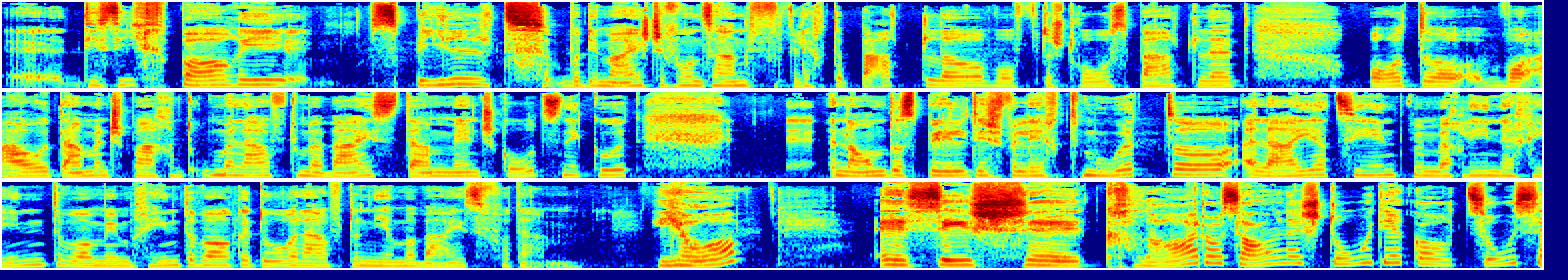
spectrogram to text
Äh, die sichtbare, das Bild, wo die meisten von uns haben, vielleicht der Bettler, der auf der Straße bettelt, oder wo auch dementsprechend rumläuft und man weiss, dem Mensch geht's nicht gut. Ein anderes Bild ist vielleicht die Mutter, alleinerziehend, mit einem kleinen Kind, wo mit dem Kinderwagen durchläuft und niemand weiß von dem. Ja, es ist äh, klar aus allen Studien geht raus,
